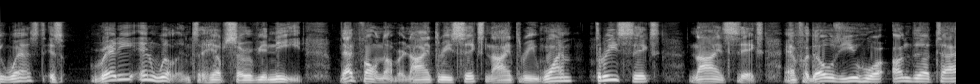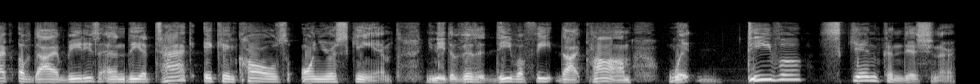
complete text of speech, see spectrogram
West is ready and willing to help serve your need. That phone number 936-931-3696. And for those of you who are under attack of diabetes and the attack it can cause on your skin, you need to visit divafeet.com with Diva Skin Conditioner.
